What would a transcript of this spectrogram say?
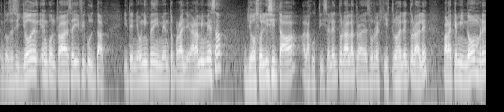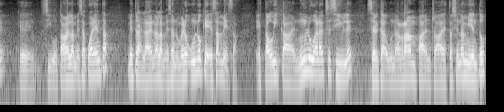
Entonces, si yo encontraba esa dificultad y tenía un impedimento para llegar a mi mesa, yo solicitaba a la justicia electoral a través de sus registros electorales para que mi nombre, que si votaba en la mesa 40, me trasladen a la mesa número 1, que esa mesa está ubicada en un lugar accesible, cerca de una rampa, entrada de estacionamiento,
